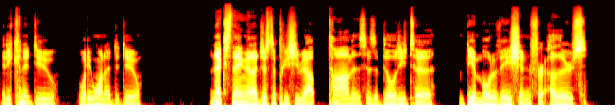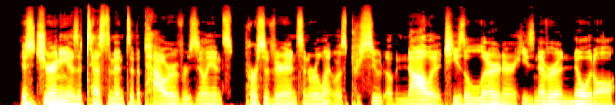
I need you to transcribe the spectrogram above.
that he couldn't do what he wanted to do. The next thing that I just appreciate about Tom is his ability to be a motivation for others. His journey is a testament to the power of resilience, perseverance, and relentless pursuit of knowledge. He's a learner, he's never a know it all.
